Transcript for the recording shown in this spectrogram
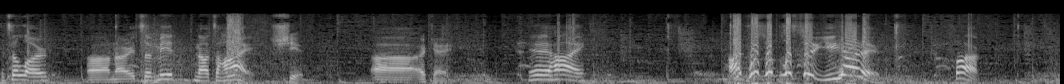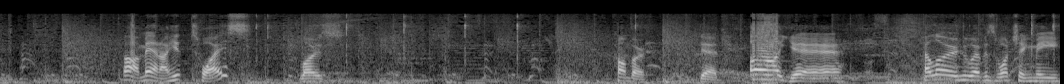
It's a low. Oh no, it's a mid. No, it's a high. Shit. Uh, okay. Yeah, hi. I plus one plus two! You heard it! Fuck. Oh man, I hit twice? Lows. Combo. Dead. Oh yeah! Hello, whoever's watching me.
